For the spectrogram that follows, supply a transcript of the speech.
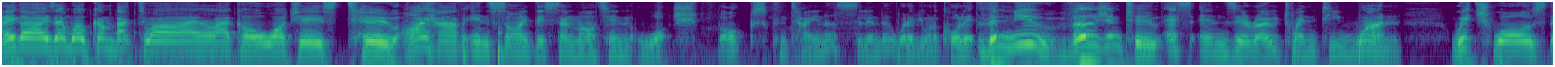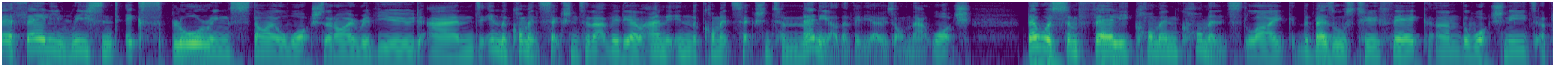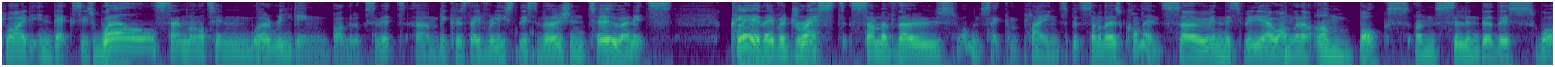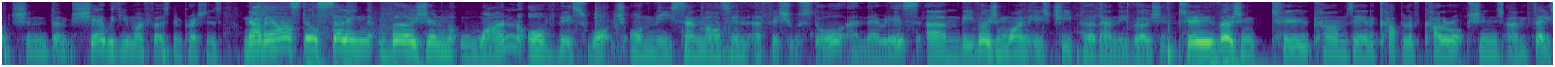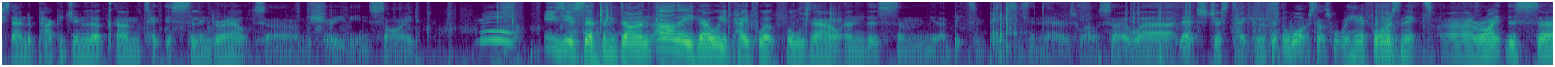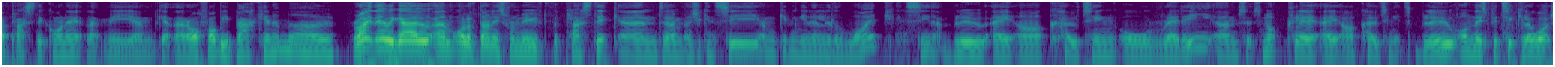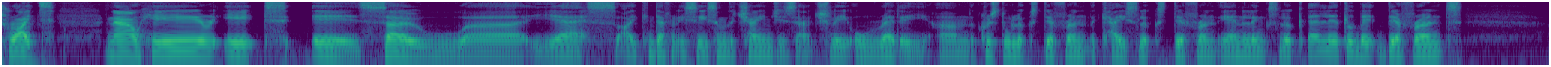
Hey guys and welcome back to I Like Watches 2. I have inside this San Martin watch box, container, cylinder, whatever you want to call it, the new version 2 SN021 which was their fairly recent exploring style watch that I reviewed and in the comments section to that video and in the comments section to many other videos on that watch there was some fairly common comments like the bezel's too thick, um, the watch needs applied indexes. Well, San Martin were reading by the looks of it um, because they've released this version too, and it's clear they've addressed some of those, I wouldn't say complaints, but some of those comments. So in this video, I'm going to unbox, uncylinder this watch and um, share with you my first impressions. Now they are still selling version 1 of this watch on the San Martin official store, and there it is. Um, the version 1 is cheaper than the version 2. Version 2 comes in a couple of colour options, um, fairly standard packaging look. Um, take this cylinder out, uh, let me show you the inside. Easier said than done. Oh, there you go. All your paperwork falls out, and there's some, you know, bits and pieces in there as well. So uh, let's just take a look at the watch. That's what we're here for, isn't it? Uh, right, there's uh, plastic on it. Let me um, get that off. I'll be back in a mo. Right, there we go. Um, all I've done is removed the plastic, and um, as you can see, I'm giving it a little wipe. You can see that blue AR coating already. Um, so it's not clear AR coating, it's blue on this particular watch. Right. Now here it is. So, uh, yes, I can definitely see some of the changes actually already. Um, the crystal looks different, the case looks different, the end links look a little bit different.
